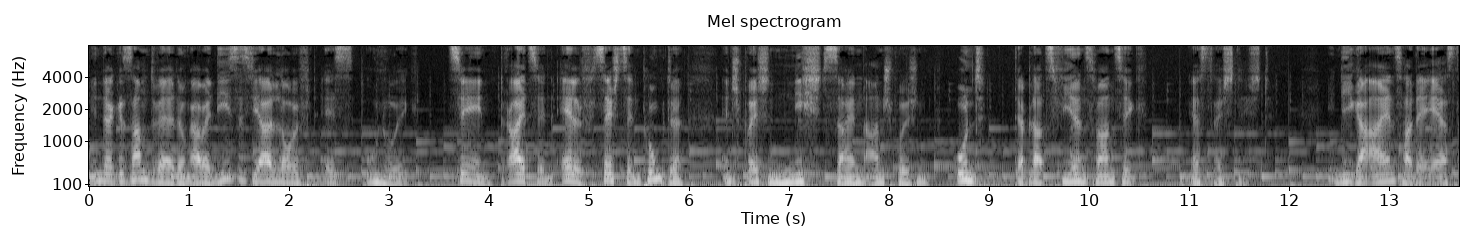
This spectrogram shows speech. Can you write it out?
in der Gesamtwertung, aber dieses Jahr läuft es unruhig. 10, 13, 11, 16 Punkte entsprechen nicht seinen Ansprüchen und der Platz 24 erst recht nicht. In Liga 1 hat er erst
